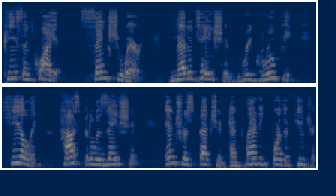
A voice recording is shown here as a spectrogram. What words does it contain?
peace and quiet, sanctuary, meditation, regrouping, healing, hospitalization, introspection, and planning for the future.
